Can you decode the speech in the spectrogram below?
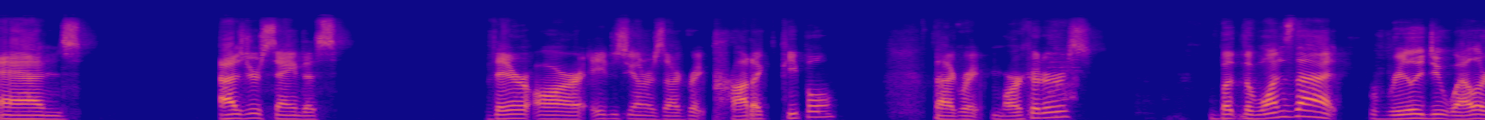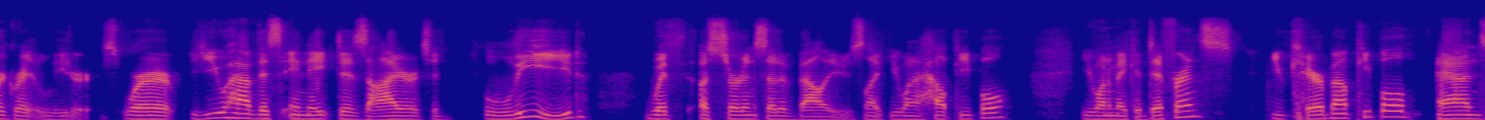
And as you're saying this, there are agency owners that are great product people, that are great marketers, but the ones that really do well are great leaders, where you have this innate desire to lead with a certain set of values. Like you want to help people, you want to make a difference, you care about people. And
